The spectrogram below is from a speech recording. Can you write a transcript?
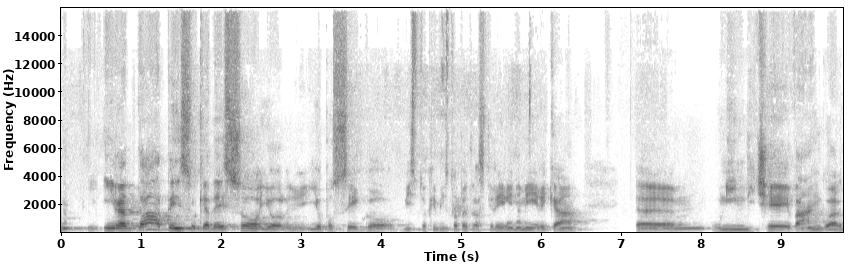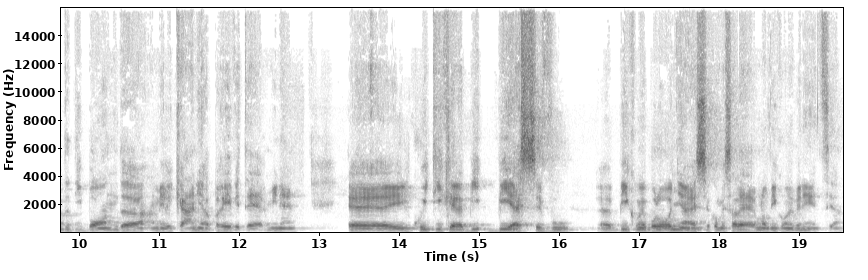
In realtà penso che adesso io, io, posseggo, visto che mi sto per trasferire in America, ehm, un indice Vanguard di bond americani a breve termine, eh, il cui ticker è B, BSV, eh, B come Bologna, S come Salerno, V come Venezia.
